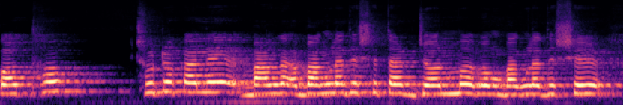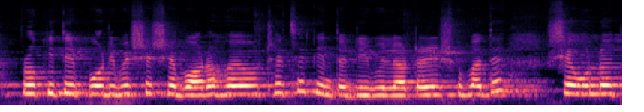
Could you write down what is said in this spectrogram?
কথক ছোটকালে বাংলাদেশে তার জন্ম এবং বাংলাদেশের প্রকৃতির পরিবেশে সে বড় হয়ে উঠেছে, কিন্তু ডিবি লটারির সুবাদে সে উন্নত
